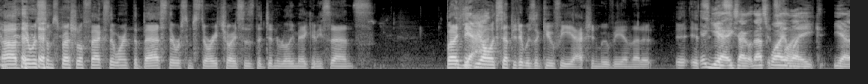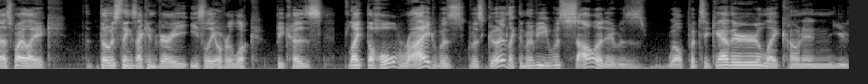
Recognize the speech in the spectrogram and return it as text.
Uh, there were some special effects that weren't the best. There were some story choices that didn't really make any sense. But I think we all accepted it was a goofy action movie and that it, it it's yeah, it's- exactly. That's why, fine. like, yeah, that's why, like, th- those things I can very easily overlook because, like, the whole ride was was good. Like, the movie was solid. It was well put together. Like Conan, you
